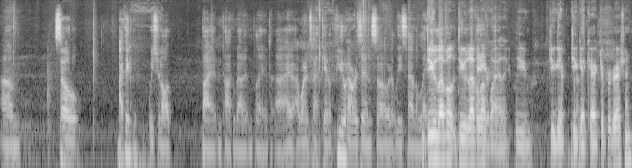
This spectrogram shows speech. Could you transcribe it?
Um, so I think we should all buy it and talk about it and play it. Uh, I, I wanted to get a few hours in, so I would at least have a leg. Do you level? Do you level up, Wiley? Do you do you get do you get character progression?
